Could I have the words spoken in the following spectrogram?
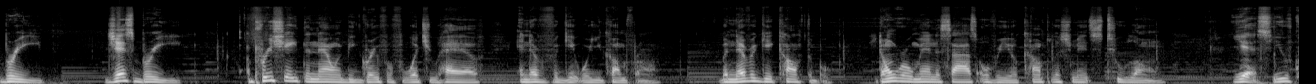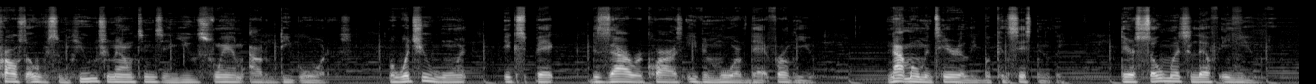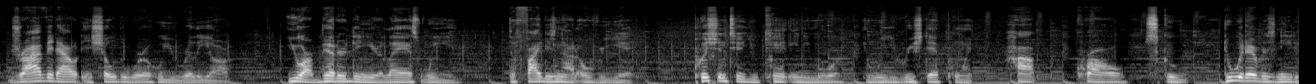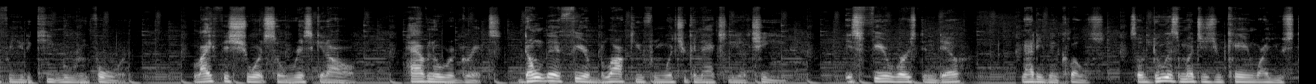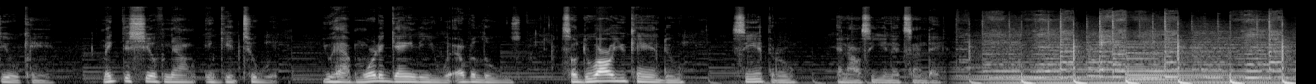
Breathe. Just breathe. Appreciate the now and be grateful for what you have and never forget where you come from. But never get comfortable. Don't romanticize over your accomplishments too long. Yes, you've crossed over some huge mountains and you've swam out of deep waters. But what you want, expect, desire requires even more of that from you. Not momentarily, but consistently. There's so much left in you. Drive it out and show the world who you really are. You are better than your last win. The fight is not over yet. Push until you can't anymore, and when you reach that point, hop, crawl, scoot, do whatever is needed for you to keep moving forward. Life is short, so risk it all. Have no regrets. Don't let fear block you from what you can actually achieve. Is fear worse than death? Not even close. So do as much as you can while you still can. Make the shift now and get to it. You have more to gain than you will ever lose. So do all you can do, see it through, and I'll see you next Sunday.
